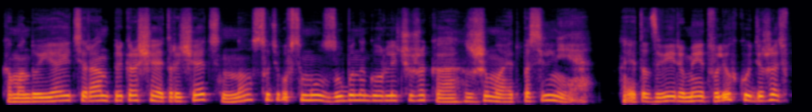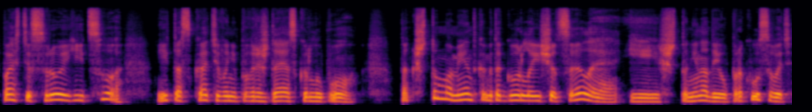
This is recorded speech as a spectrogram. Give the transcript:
Командую я, и тиран прекращает рычать, но, судя по всему, зубы на горле чужака сжимает посильнее. Этот зверь умеет в легкую держать в пасти сырое яйцо и таскать его, не повреждая скорлупу. Так что момент, когда горло еще целое, и что не надо его прокусывать,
